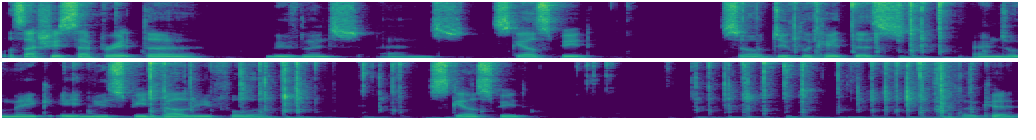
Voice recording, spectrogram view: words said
Let's actually separate the movement and scale speed. So I'll duplicate this and we'll make a new speed value for scale speed. Okay.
